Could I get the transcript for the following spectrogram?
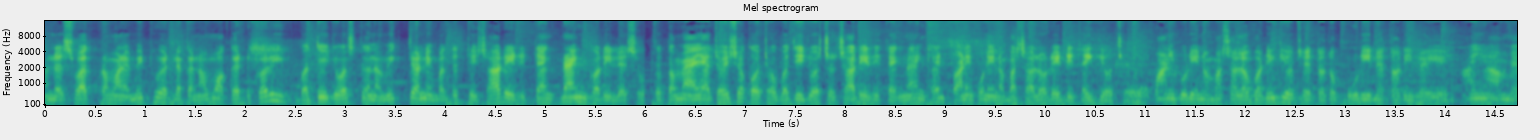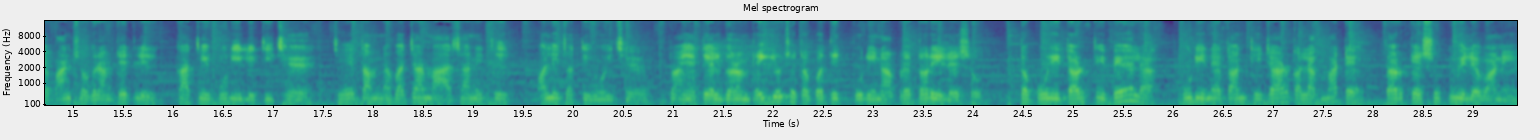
અને સ્વાદ પ્રમાણે મીઠું એટલે કે નમક એડ કરી બધી જ વસ્તુને મિક્સરની મદદથી સારી રીતે ગ્રાઇન્ડ કરી લેશું. તો તમે અહીંયા જોઈ શકો છો, બધી જ વસ્તુ સારી રીતે ગ્રાઇન્ડ થઈને પાણીપુરીનો મસાલો રેડી થઈ ગયો છે. પાણીપુરીનો મસાલો બની ગયો છે તો તો પૂરીને તરી લઈએ. અહીંયા અમે પાંચસો ગ્રામ જેટલી કાચી પૂરી લીધી છે. જે તમને બજારમાં આસાનીથી મળી જતી હોય છે. તો અહીંયા તેલ ગરમ થઈ ગયું છે તો બધી જ પૂરીને આપણે તરી લેશું. તો પૂરી તરતી પહેલા પૂરીને ત્રણથી ચાર કલાક માટે તડકે સૂકવી લેવાની.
